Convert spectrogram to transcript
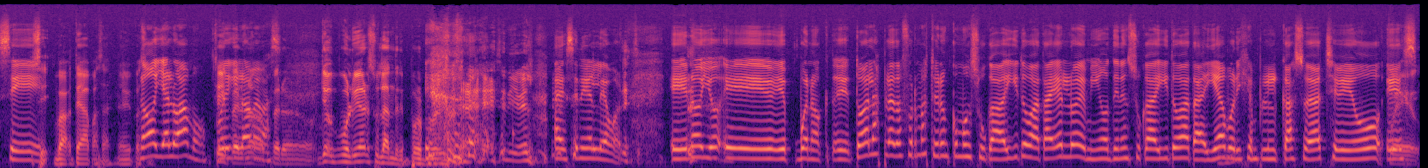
Sí. Sí, va, te va a pasar. me pasa. No, ya lo amo, Sí, puede que lo ame no, más. pero no. Yo volví a ver su Landry por, por a ese nivel. a ese nivel de amor. Eh, no, yo, eh, bueno, eh, todas las plataformas tuvieron como su caballito de batalla, lo de mío tienen su caballito de batalla, por ejemplo, en el caso de HBO Fue es...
